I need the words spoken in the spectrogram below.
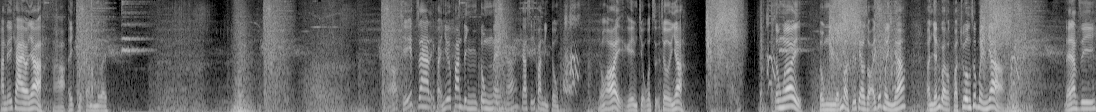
Ăn x2 vào nhá. À, X 150 Chỉ ít ra cũng phải như Phan Đình Tùng này. Hả? Ca sĩ Phan Đình Tùng. Đúng rồi, game triệu quân sự chơi nhá. Tùng ơi Tùng nhấn vào chữ theo dõi giúp mình nhá. Và nhấn quả, quả chuông giúp mình nhá. Để làm gì?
